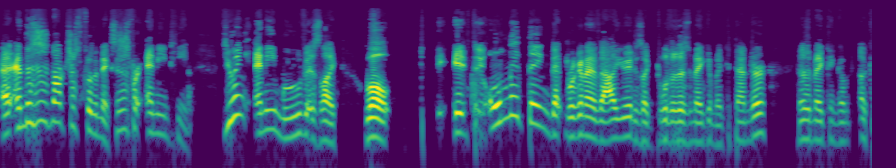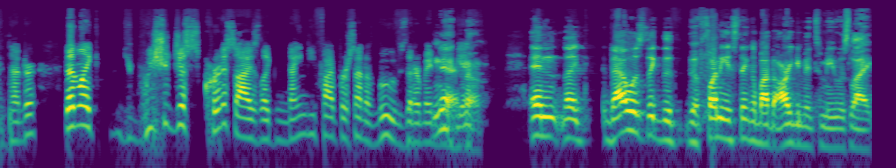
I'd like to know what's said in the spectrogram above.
and this is not just for the Knicks, this is for any team. Viewing any move is like, well, if the only thing that we're gonna evaluate is like, well, does it make him a contender? Does it make him a contender? Then like we should just criticize like ninety five percent of moves that are made in Yeah, the no. And like that was like the, the funniest thing about the argument to me was like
